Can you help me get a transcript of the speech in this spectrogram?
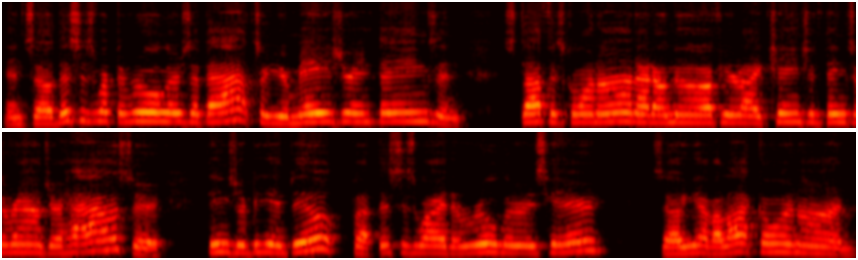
And so this is what the ruler's about. So you're measuring things and stuff is going on. I don't know if you're like changing things around your house or things are being built, but this is why the ruler is here. So you have a lot going on.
